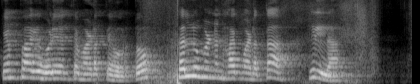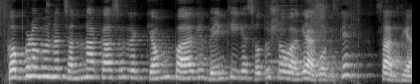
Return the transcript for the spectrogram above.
ಕೆಂಪಾಗಿ ಹೊಳೆಯುವಂತೆ ಮಾಡುತ್ತೆ ಹೊರತು ಕಲ್ಲು ಮಣ್ಣನ್ನು ಹಾಗೆ ಮಾಡುತ್ತಾ ಇಲ್ಲ. ಕಬ್ಬಿಣವನ್ನು ಚೆನ್ನಾಗಿ ಕಾಸಿದ್ರೆ ಕೆಂಪಾಗಿ ಬೆಂಕಿಗೆ ಸದೃಶವಾಗಿ ಆಗೋದಕ್ಕೆ ಸಾಧ್ಯ.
